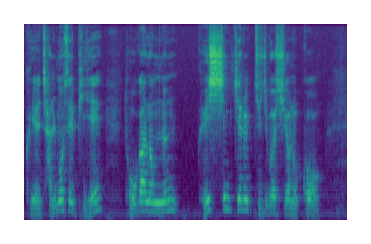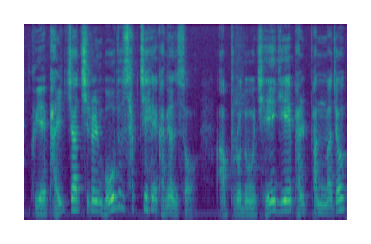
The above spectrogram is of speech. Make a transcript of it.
그의 잘못에 비해 도가 넘는 괘씸죄를 뒤집어 씌워놓고 그의 발자취를 모두 삭제해 가면서 앞으로도 재기의 발판마저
